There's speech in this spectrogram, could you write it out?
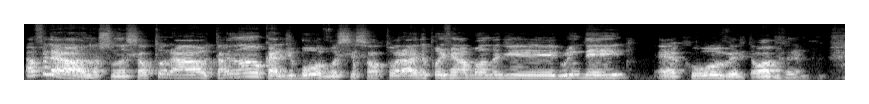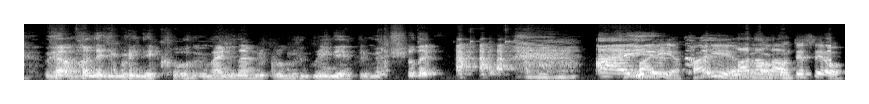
Aí eu falei, ó, oh, nosso lance é autoral e tal. Não, cara, de boa, vocês são autoral. E depois vem a banda de Green Day, é, cover, então, óbvio, né? Vem a banda de Green Day cover. Imagina abrir pro Green Day no primeiro show da. Aí. Faria, faria, lá não aconteceu.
